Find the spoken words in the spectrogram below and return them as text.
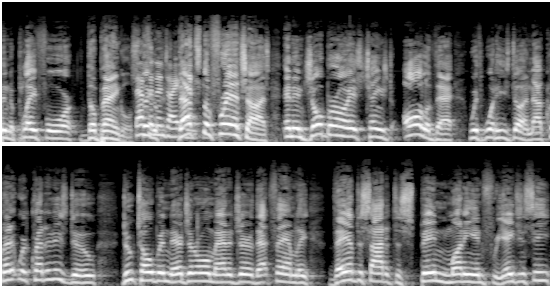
than to play for the Bengals. That's Think an indictment. That's the franchise. And then Joe Burrow has changed all of that with what he's done. Now, credit where credit is due. Duke Tobin, their general manager, that family, they have decided to spend money in free agency,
